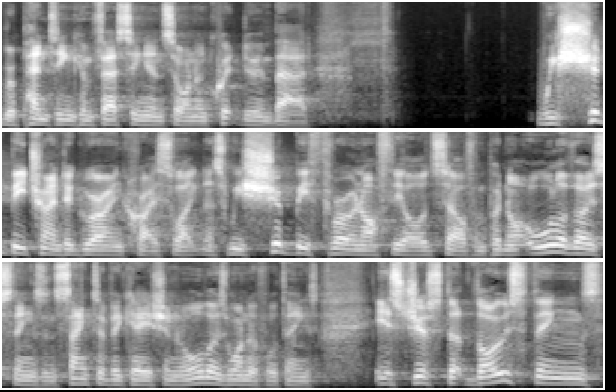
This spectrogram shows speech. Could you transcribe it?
repenting, confessing, and so on, and quit doing bad. We should be trying to grow in Christ likeness. We should be throwing off the old self and putting on all of those things and sanctification and all those wonderful things. It's just that those things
